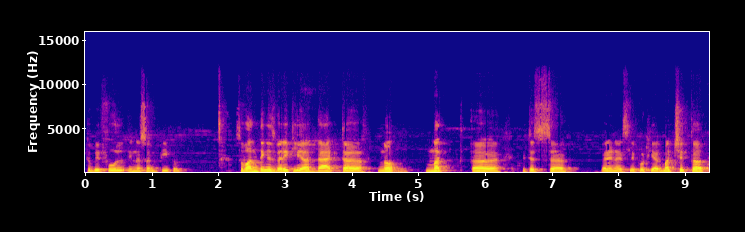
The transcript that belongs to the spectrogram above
to befool innocent people. So one thing is very clear that uh, no mat uh, it is uh, very nicely put here mat chitta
